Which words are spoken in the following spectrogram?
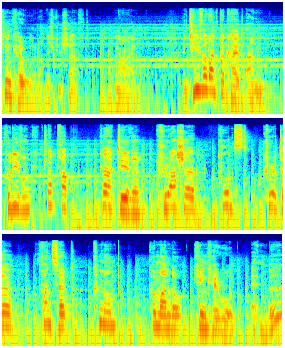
King Carol noch nicht geschafft. Nein. In tiefer Dankbarkeit an Kudirunk, Klapptrapp, Charaktere, Crusher, Kunst, Critter, Konzept, Klump, Kommando, King K. Rool. Ende?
